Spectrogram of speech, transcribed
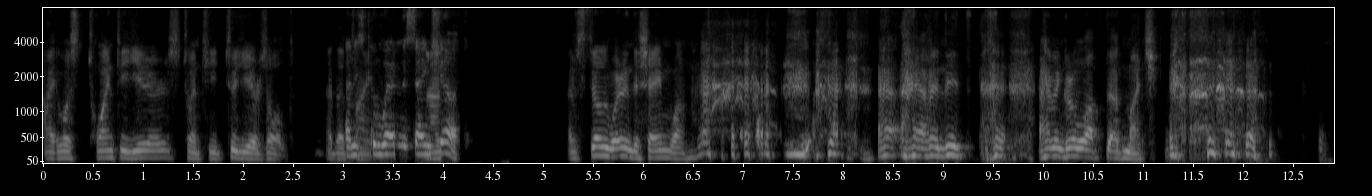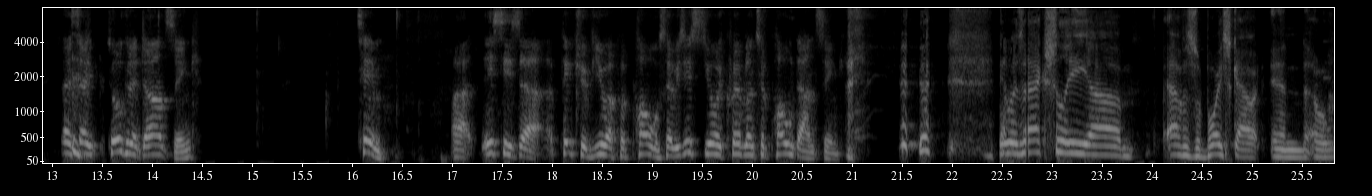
I was 20 years, 22 years old at that and time. And you're still wearing the same shirt? I'm still wearing the same one. I haven't I haven't grown up that much. so, so talking of dancing, Tim, uh, this is a, a, picture of you up a pole. So is this your equivalent of pole dancing? it was actually um, I was a Boy Scout and uh,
